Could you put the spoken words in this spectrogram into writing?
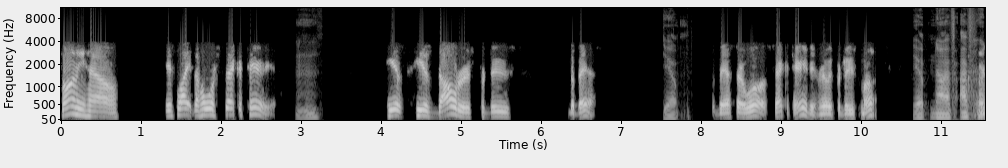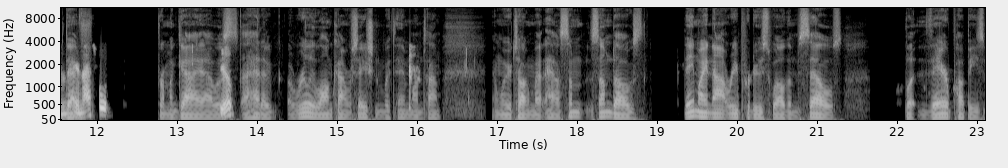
funny how it's like the horse secretariat. Mm-hmm. His his daughters produced the best. Yep. The best there was. Secretariat didn't really produce much. Yep. No, I've I've heard And, that and that's what from a guy I was yep. I had a, a really long conversation with him one time and we were talking about how some some dogs they might not reproduce well themselves but their puppies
